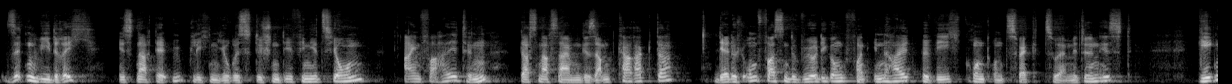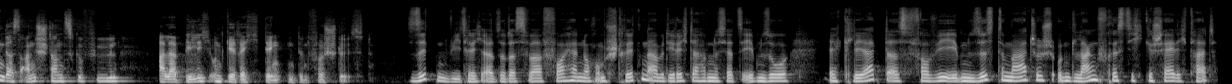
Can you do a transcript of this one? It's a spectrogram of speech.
Sittenwidrig ist nach der üblichen juristischen Definition ein Verhalten, das nach seinem Gesamtcharakter, der durch umfassende Würdigung von Inhalt, Beweggrund und Zweck zu ermitteln ist, gegen das Anstandsgefühl aller billig und gerecht Denkenden verstößt. Sittenwidrig, also das war vorher noch umstritten, aber die Richter haben das jetzt eben so erklärt, dass VW eben systematisch und langfristig geschädigt hat,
